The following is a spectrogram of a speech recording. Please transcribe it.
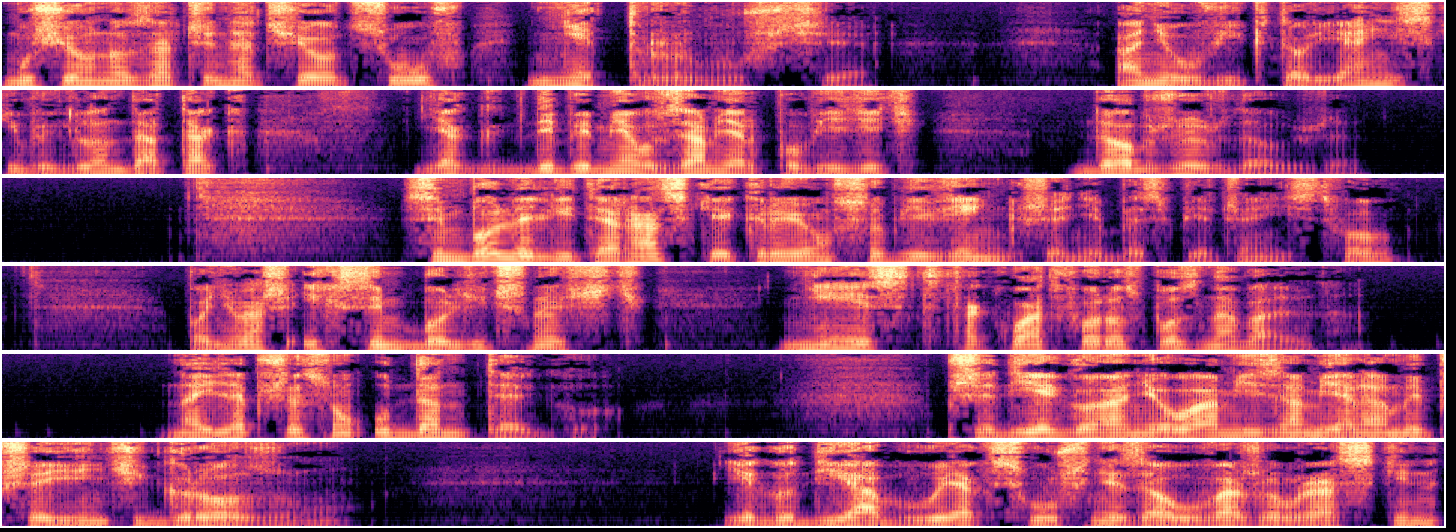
Musi ono zaczynać się od słów nie trwóż się. Anioł wiktoriański wygląda tak, jak gdyby miał zamiar powiedzieć dobrze już dobrze. Symbole literackie kryją w sobie większe niebezpieczeństwo, ponieważ ich symboliczność nie jest tak łatwo rozpoznawalna. Najlepsze są u Dantego. Przed jego aniołami zamieramy przejęci grozą. Jego diabły, jak słusznie zauważył Raskin,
